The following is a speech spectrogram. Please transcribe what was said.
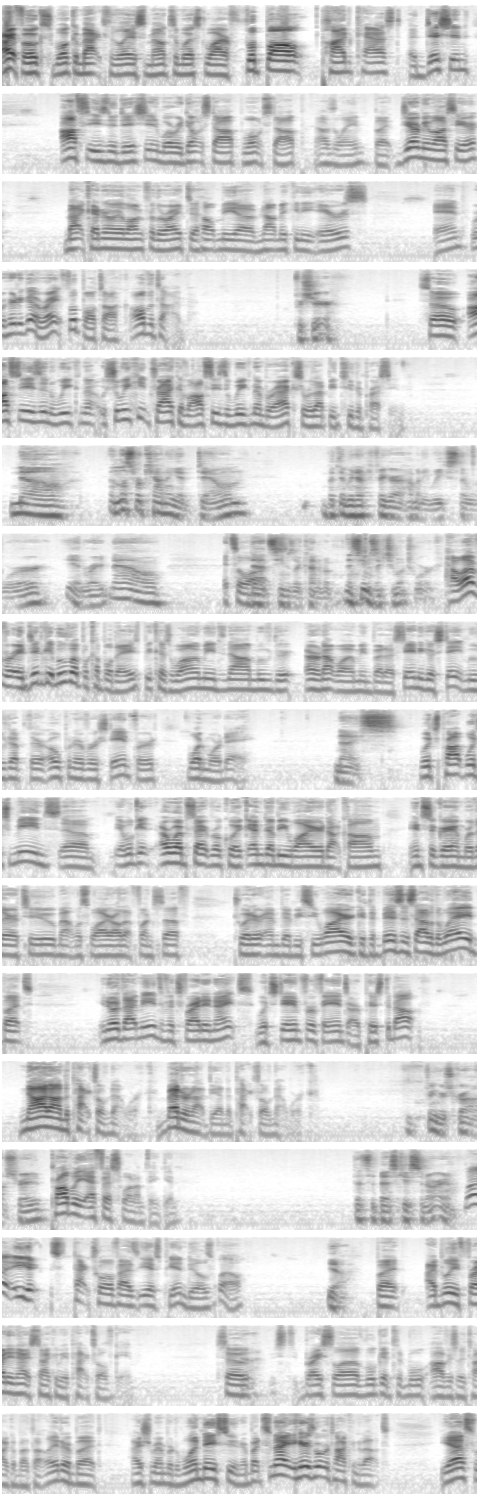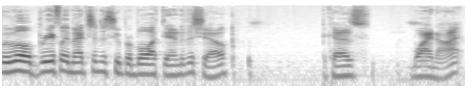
All right, folks, welcome back to the latest Mountain West Wire football podcast edition, off-season edition, where we don't stop, won't stop. That was lame, but Jeremy Moss here, Matt Kennerly along for the ride to help me uh, not make any errors, and we're here to go. Right, football talk all the time. For sure. So off-season week, no- should we keep track of off-season week number X, or would that be too depressing? No, unless we're counting it down, but then we'd have to figure out how many weeks there were. And right now, It's a lot. that seems like kind of a that seems like too much work. However, it did get moved up a couple days because Wyoming's now moved their, or not Wyoming, but uh, San Diego State moved up their opener versus Stanford one more day. Nice. which prop which means um, yeah we'll get our website real quick mwwire.com instagram we're there too mountless wire all that fun stuff twitter mwc wire get the business out of the way but you know what that means if it's friday night which stanford fans are pissed about not on the pac 12 network better not be on the pac 12 network Fingers crossed, right? probably fs1 i'm thinking That's the best case scenario. well pac 12 has espn deal as well Yeah. but I believe Friday night's not going to be a Pac-12 game. So Yeah. Bryce Love, we'll get to we'll obviously talk about that later, but I just remembered one day sooner. But tonight, here's what we're talking about. Yes, we will briefly mention the Super Bowl at the end of the show because why not?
